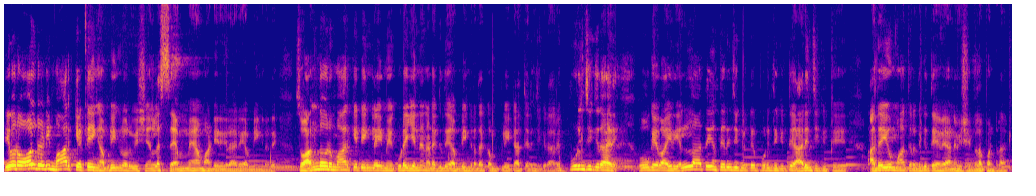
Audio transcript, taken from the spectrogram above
இவர் ஆல்ரெடி மார்க்கெட்டிங் அப்படிங்கிற ஒரு விஷயம்ல செம்மையாக மாட்டியிருக்கிறாரு அப்படிங்கிறது. ஸோ அந்த ஒரு மார்க்கெட்டிங்லேயுமே கூட என்ன நடக்குது அப்படிங்கிறத கம்ப்ளீட்டாக தெரிஞ்சுக்கிறாரு புரிஞ்சுக்கிறாரு. ஓகேவா இது எல்லாத்தையும் தெரிஞ்சுக்கிட்டு புரிஞ்சுக்கிட்டு அறிஞ்சிக்கிட்டு அதையும் மாற்றுறதுக்கு தேவையான விஷயங்களை பண்ணுறாரு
